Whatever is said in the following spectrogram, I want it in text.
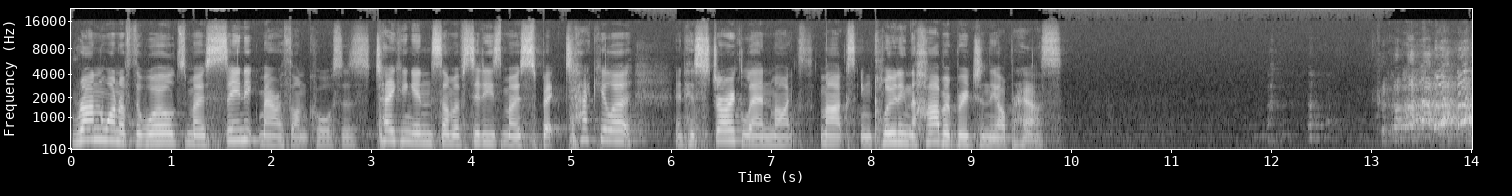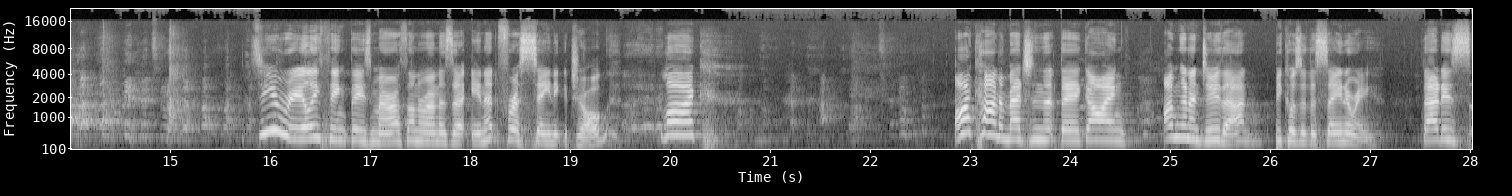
run one of the world's most scenic marathon courses, taking in some of Sydney's most spectacular and historic landmarks, marks, including the Harbour Bridge and the Opera House. Do you really think these marathon runners are in it for a scenic jog? Like, I can't imagine that they're going, I'm going to do that because of the scenery. That is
